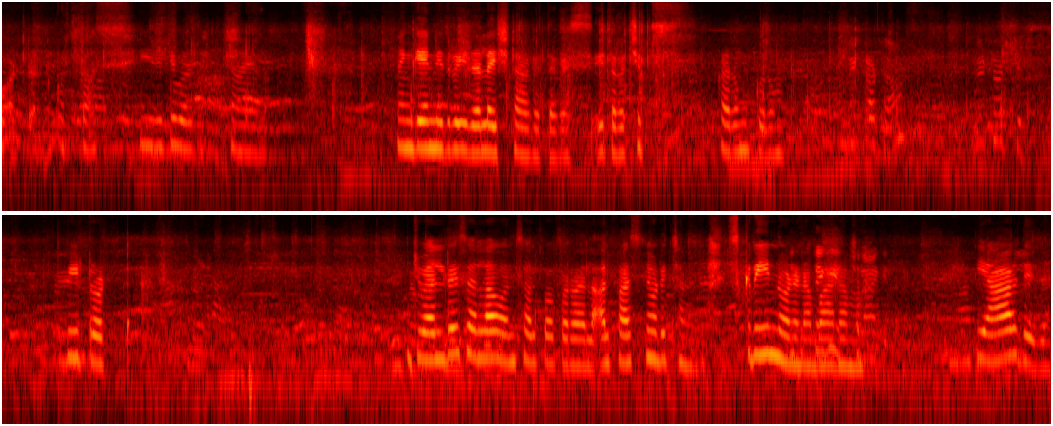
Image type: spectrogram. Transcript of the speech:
cotton kurtas ಈ ರೀತಿ ಬರುತ್ತೆ. ಚೆನ್ನಾಗಿಲ್ಲ. ನನಗೇನಿದ್ರು ಇದೆಲ್ಲ ಇಷ್ಟ ಆಗುತ್ತೆ ಗಸ್ ಈ ಥರ ಚಿಪ್ಸ್ ಕರುಮ್ ಕುರುಮ್. ಬೀಟ್ರೋಟ್. ಜ್ಯುವೆಲ್ರೀಸ್ ಎಲ್ಲ ಒಂದು ಸ್ವಲ್ಪ ಪರವಾಗಿಲ್ಲ. ಅಲ್ಲಿ ಫಸ್ಟ್ ನೋಡಿ ಚೆನ್ನಾಗಿದೆ. ಸ್ಕ್ರೀನ್ ನೋಡೋಣ ಬಾರಮ್ಮ. ಯಾವುದಿದೆ?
